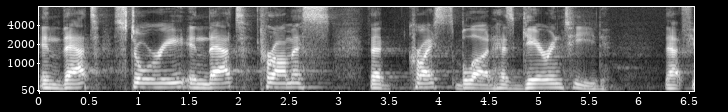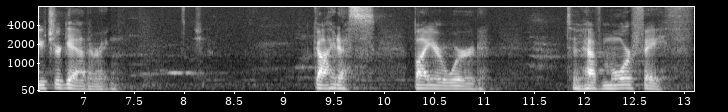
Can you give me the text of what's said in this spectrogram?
in that story, in that promise that Christ's blood has guaranteed that future gathering. Guide us by your word to have more faith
